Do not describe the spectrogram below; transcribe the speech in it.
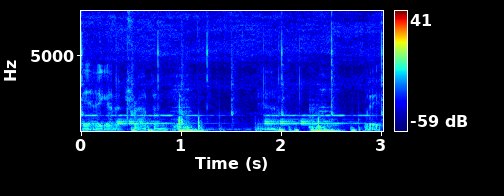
Yeah, I gotta trap him. Yeah. Wait.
